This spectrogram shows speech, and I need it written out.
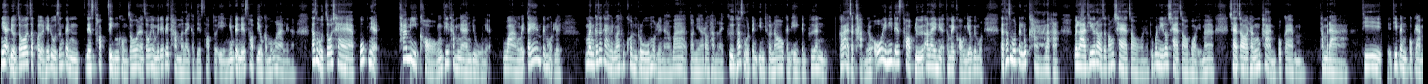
เนี่ยเดี๋ยวโจ้จะเปิดให้ดูซึ่งเป็นเดสก์ท็อปจริงของโจ้นะโจ้ยังไม่ได้ไปทำอะไรกับเดสก์ท็อปตัวเอง ยังเป็นเดสก์ท็อปเดียวกับเมื่อวานเลยนะ ถ้าสมมติโจ้แชร์ปุ๊บเนี่ยถ้ามีของที่ทำงานอยู่เนี่ยวางไว้เต็มไปหมดเลยมันก็จะกลายเป็นว่าทุกคนรู้หมดเลยนะว่าตอนนี้เราทำอะไร คือถ้าสมมติเป็น internal กันเองเป็นเพื่อน ก็อาจจะขำกันว่าโอ้ยนี่เดสก์ท็อปหรืออะไรเนี่ยทำไมของเยอะไปหมด แต่ถ้าสมมติเป็นลูกค้าล่ะคะเวลาที่เราจะต้องแชร์จอนะทุกวันนี้เราแชร์จอบ่อยมาก แชร์จอทั้งผ่านโปรแกรมธรรมดาที่ที่เป็นโปรแกรม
